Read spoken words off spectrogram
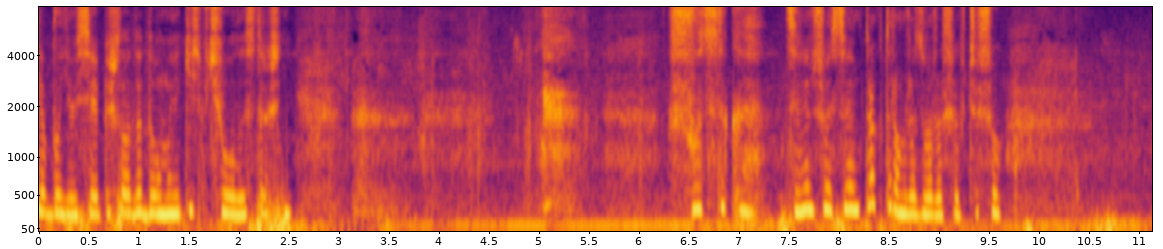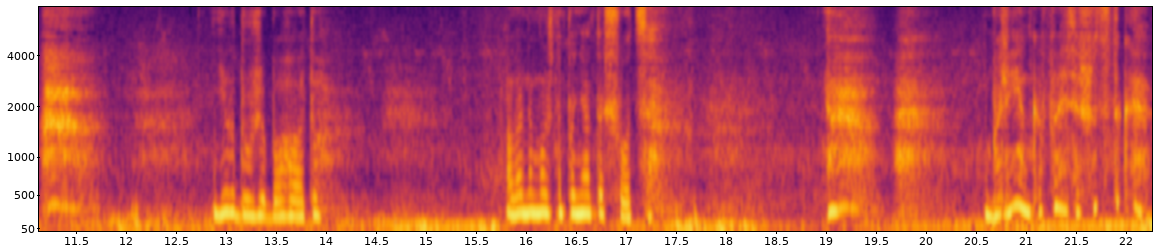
Я боюся, я пішла додому, якісь пчоли страшні. Що це таке? Це він щось своїм трактором розворушив чи що? Їх дуже багато. Але не можна поняти, що це. Блін, капець, а що це таке?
